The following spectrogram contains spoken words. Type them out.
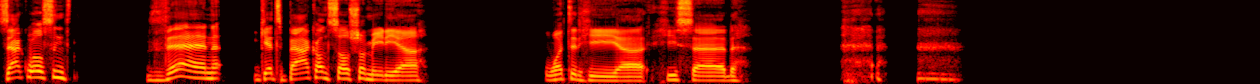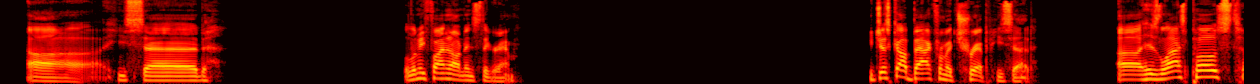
Zach Wilson then gets back on social media. What did he uh he said uh he said well, let me find it on Instagram. He just got back from a trip, he said. Uh his last post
